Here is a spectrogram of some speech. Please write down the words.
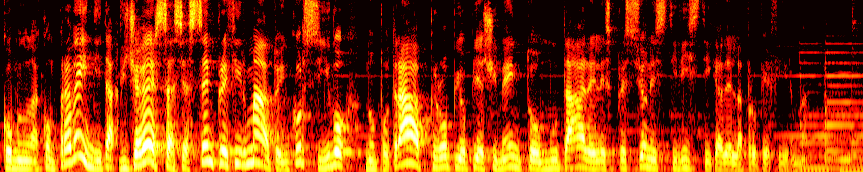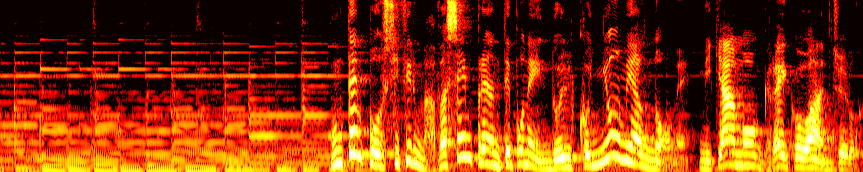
come una compravendita. Viceversa, se ha sempre firmato in corsivo, non potrà a proprio piacimento mutare l'espressione stilistica della propria firma. Un tempo si firmava sempre anteponendo il cognome al nome. Mi chiamo Greco Angelo.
